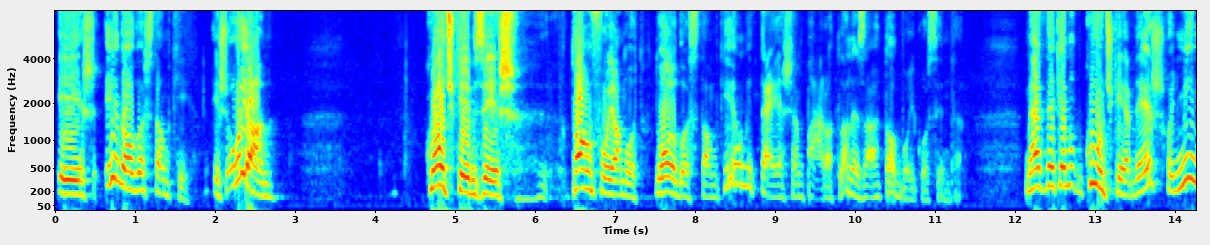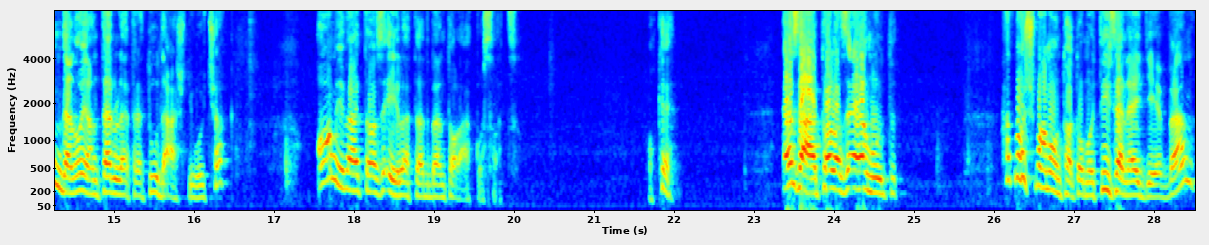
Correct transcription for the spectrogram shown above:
És én dolgoztam ki és olyan coachképzés tanfolyamot dolgoztam ki ami teljesen páratlan ezáltal bolygó szinten. Mert nekem kulcskérdés hogy minden olyan területre tudást nyújtsak amivel te az életedben találkozhatsz oké? Okay? ezáltal az elmúlt hát most már mondhatom hogy 11 évben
